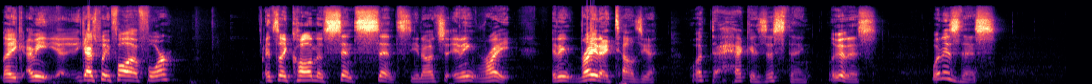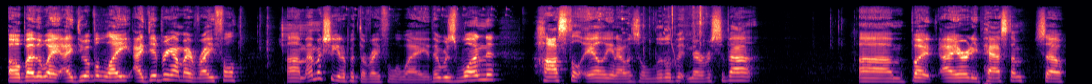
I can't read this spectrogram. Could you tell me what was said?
Like, I mean, you guys play Fallout 4? It's like calling them synths synths, you know? It's, it ain't right. It ain't right, I tells you. What the heck is this thing? Look at this. What is this? Oh, by the way, I do have a light. I did bring out my rifle. Um, I'm actually going to put the rifle away. There was one hostile alien I was a little bit nervous about. Um, but I already passed him, so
